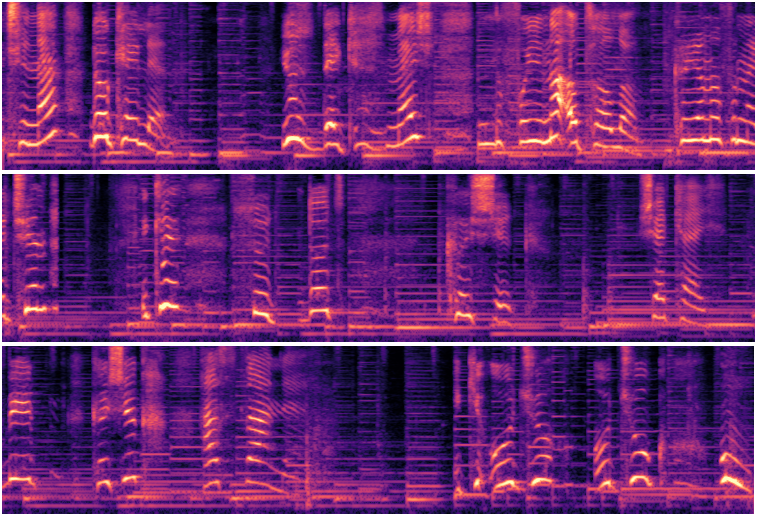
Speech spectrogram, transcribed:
içine dökelim. Yüzdekmiş fırına atalım. Kremasının için iki süt dört kaşık şeker. Bir kaşık hastane. İki ucu uçuk un.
